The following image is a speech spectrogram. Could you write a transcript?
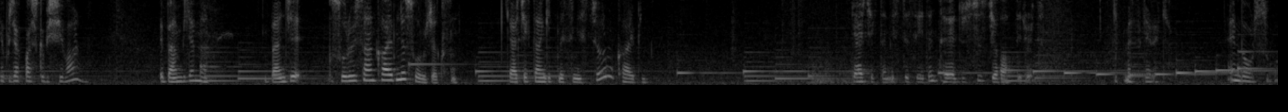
Yapacak başka bir şey var mı? E ben bilemem. Bence bu soruyu sen kalbine soracaksın. Gerçekten gitmesini istiyor mu kalbin? Gerçekten isteseydin tereddütsüz cevap verirdin. Gitmesi gerek. En doğrusu bu.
